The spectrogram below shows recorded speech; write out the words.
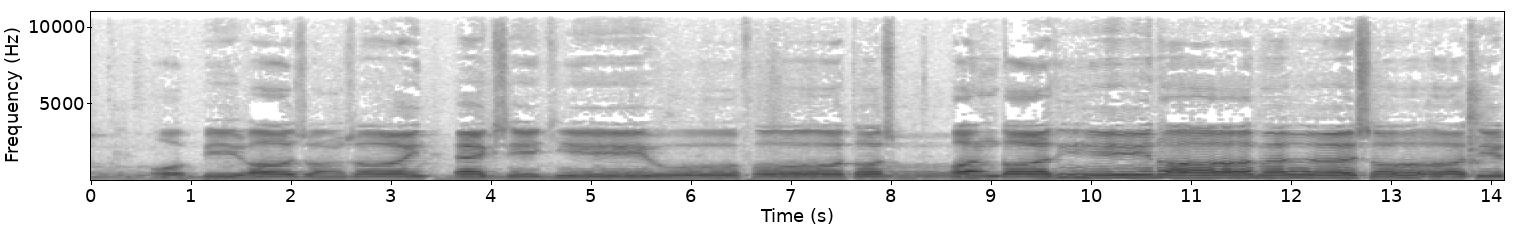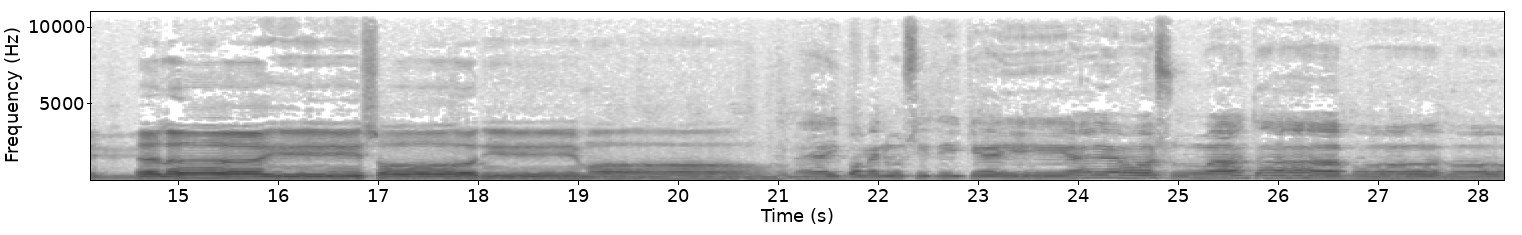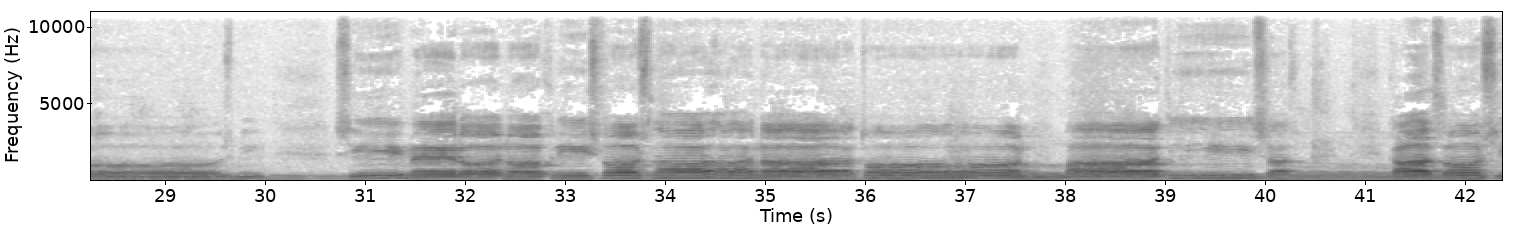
ο πηγάζων ζωήν εξ οικείου φώτος παντοδύναμε σωτήρ ελέησον ημάς. Με υπομενούς οι δίκαιοι έως σου ανταποδόσμοι. Σήμερον ο Χριστός θάνατον καθώς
